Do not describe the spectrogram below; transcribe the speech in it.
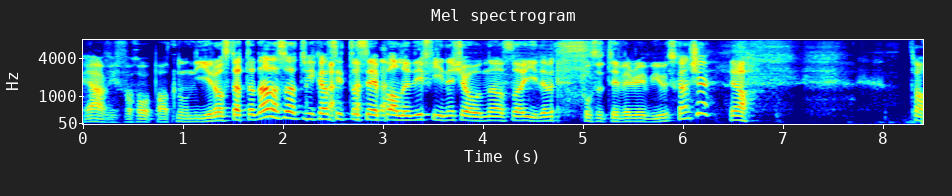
Ja, vi får håpe at noen gir oss dette, da, så at vi kan sitte og se på alle de fine showene og så gi dem positive reviews, kanskje. Ja. Ta,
